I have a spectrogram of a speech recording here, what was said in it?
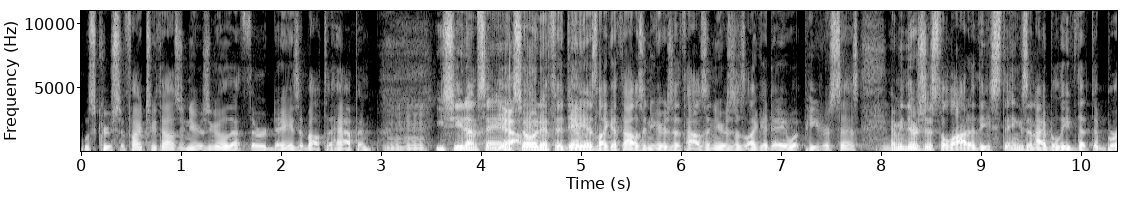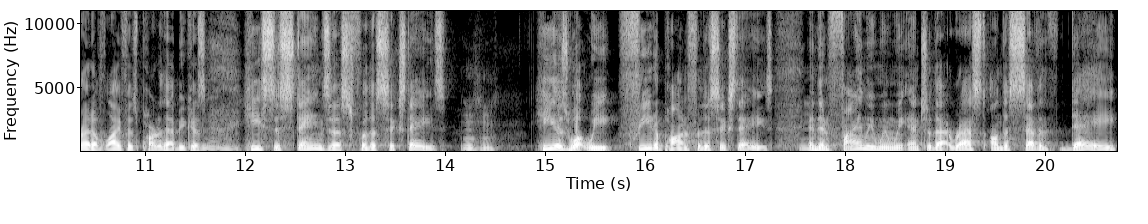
was crucified 2,000 years ago, that third day is about to happen. Mm-hmm. You see what I'm saying? Yeah. So, and if a day Yeah. is like a thousand years, a thousand years is like a day, what Peter says. I mean, there's just a lot of these things, and I believe that the bread of life is part of that because mm-hmm. he sustains us for the six days. Mm-hmm. He is what we feed upon for the six days. Mm. And then finally, when we enter that rest on the seventh day,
